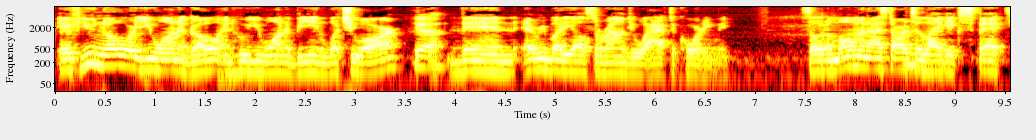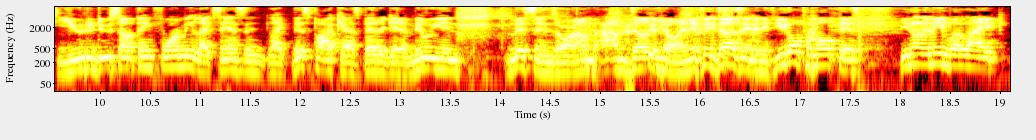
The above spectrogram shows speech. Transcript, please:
if you know where you want to go and who you want to be and what you are, yeah, then everybody else around you will act accordingly. So the moment I start to like expect you to do something for me, like Samson, like this podcast better get a million listens or I'm I'm done, you know. And if it doesn't, and if you don't promote this, you know what I mean. But like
